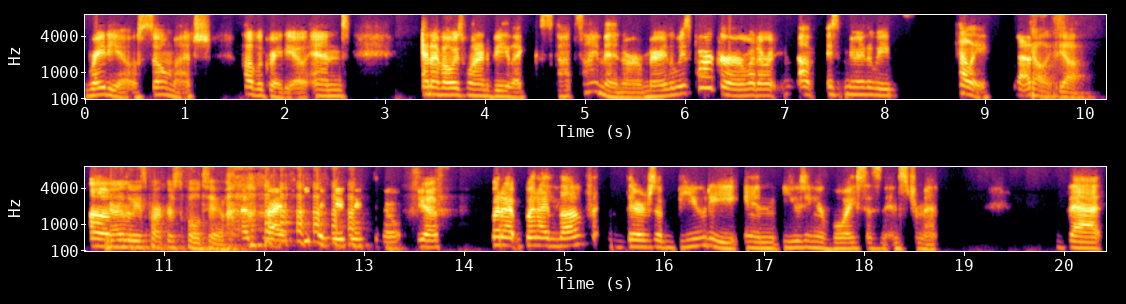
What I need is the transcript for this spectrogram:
radio so much public radio and and I've always wanted to be like Scott Simon or Mary Louise Parker or whatever. Um, is Mary Louise Kelly? Yes. Kelly, yeah. Um, Mary Louise Parker's cool too. that's right. She's amazing too. Yes. But I, but I love there's a beauty in using your voice as an instrument that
